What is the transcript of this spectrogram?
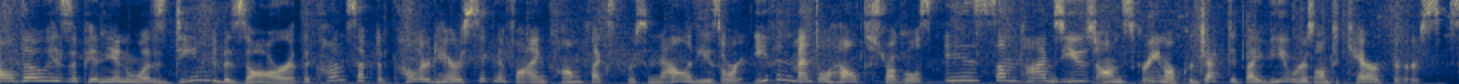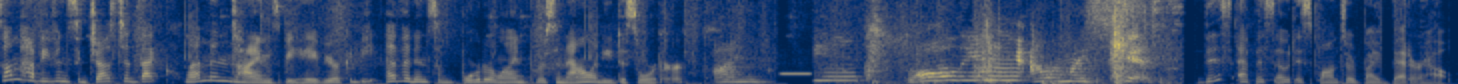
Although his opinion was deemed bizarre, the concept of colored hair signifying complex personalities or even mental health struggles is sometimes used on screen or projected by viewers onto characters. Some have even suggested that Clementine's behavior could be evidence of borderline personality disorder. I'm crawling out of my skin. This episode is sponsored by BetterHelp.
